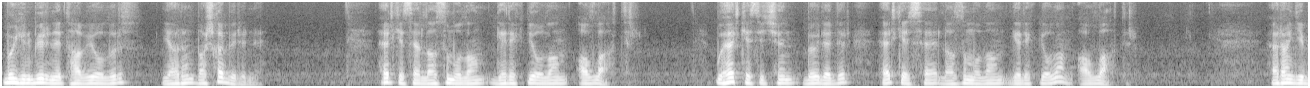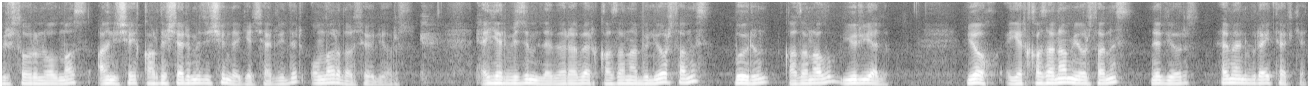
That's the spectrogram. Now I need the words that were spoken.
Bugün birine tabi oluruz, yarın başka birine. Herkese lazım olan, gerekli olan Allah'tır. Bu herkes için böyledir. Herkese lazım olan, gerekli olan Allah'tır. Herhangi bir sorun olmaz. Aynı şey kardeşlerimiz için de geçerlidir. Onlara da söylüyoruz. Eğer bizimle beraber kazanabiliyorsanız buyurun kazanalım, yürüyelim. Yok, eğer kazanamıyorsanız ne diyoruz? Hemen burayı terk et.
